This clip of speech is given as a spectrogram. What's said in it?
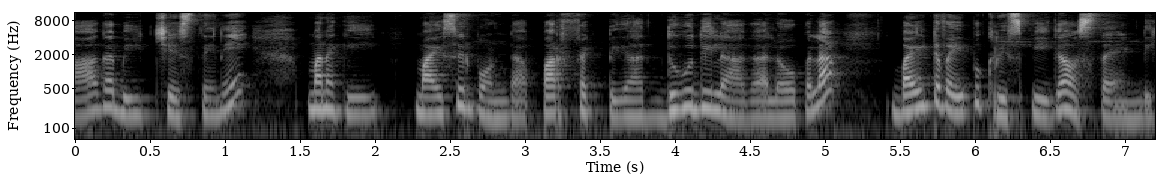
బాగా బీట్ చేస్తేనే మనకి మైసూర్ బొండ పర్ఫెక్ట్గా దూదిలాగా లోపల బయట వైపు క్రిస్పీగా వస్తాయండి.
